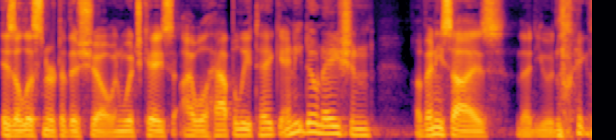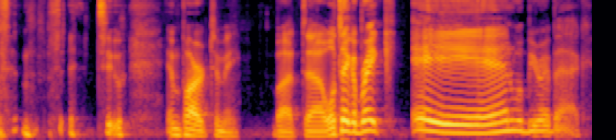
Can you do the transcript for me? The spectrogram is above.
is a listener to this show, in which case I will happily take any donation of any size that you would like to impart to me. But uh, we'll take a break and we'll be right back.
